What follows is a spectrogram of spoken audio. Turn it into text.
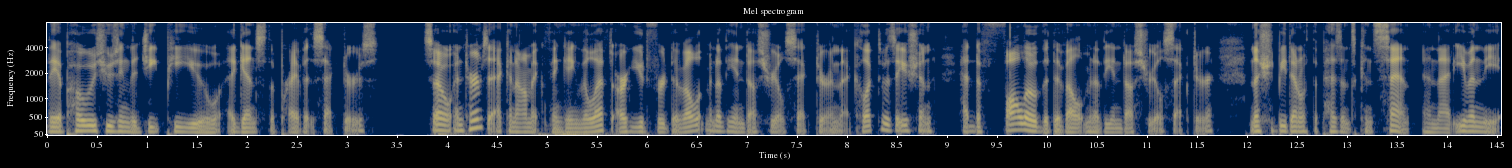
They opposed using the GPU against the private sectors. So, in terms of economic thinking, the left argued for development of the industrial sector and that collectivization had to follow the development of the industrial sector, and this should be done with the peasants' consent, and that even the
